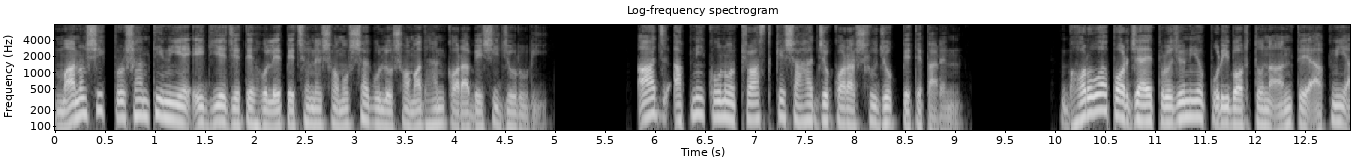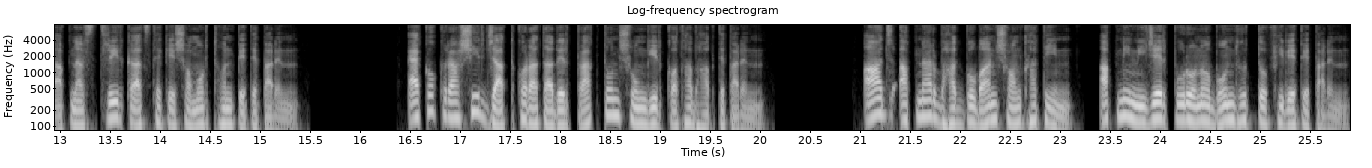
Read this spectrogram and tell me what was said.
মানসিক প্রশান্তি নিয়ে এগিয়ে যেতে হলে পেছনের সমস্যাগুলো সমাধান করা বেশি জরুরি। আজ আপনি কোনো ট্রাস্টকে সাহায্য করার সুযোগ পেতে পারেন। ঘরোয়া পর্যায়ে প্রয়োজনীয় পরিবর্তন আনতে আপনি আপনার স্ত্রীর কাছ থেকে সমর্থন পেতে পারেন। একক রাশির জাতকরা তাদের প্রাক্তন সঙ্গীর কথা ভাবতে পারেন। আজ আপনার ভাগ্যবান সংখ্যা তিন, আপনি নিজের পুরনো বন্ধুত্ব ফিরেতে পারেন।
